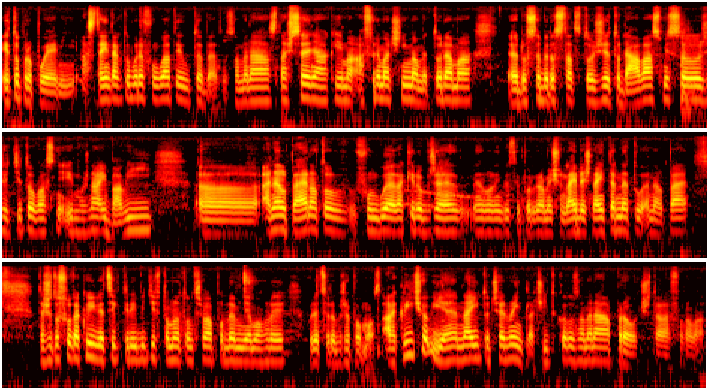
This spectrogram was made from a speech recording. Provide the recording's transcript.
je to propojený a stejně tak to bude fungovat i u tebe. To znamená, snaž se nějakýma afirmačníma metodama eh, do sebe dostat to, že to dává smysl, že ti to vlastně i možná i baví. Eh, NLP na to funguje taky dobře, Neuro Linguistic Programmation, najdeš na internetu NLP. Takže to jsou takové věci, které by ti v tomhle třeba podle mě mohly velice dobře pomoct. Ale klíčový je najít to červené tlačítko, to znamená proč telefonovat.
